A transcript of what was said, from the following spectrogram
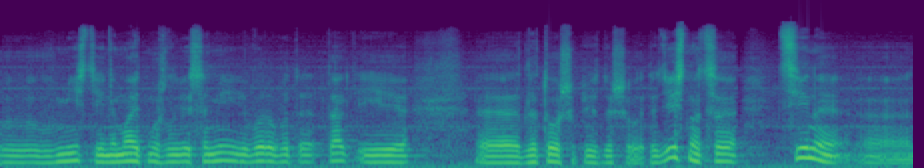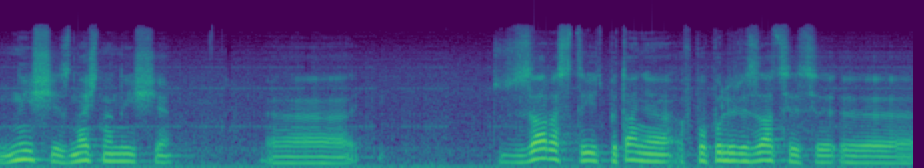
в- місті і не мають можливість самі її виробити, так і е, для того, щоб її здешевити. Дійсно, це ціни е, нижчі, значно нижчі. Е, Зараз стоїть питання в популяризації е,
